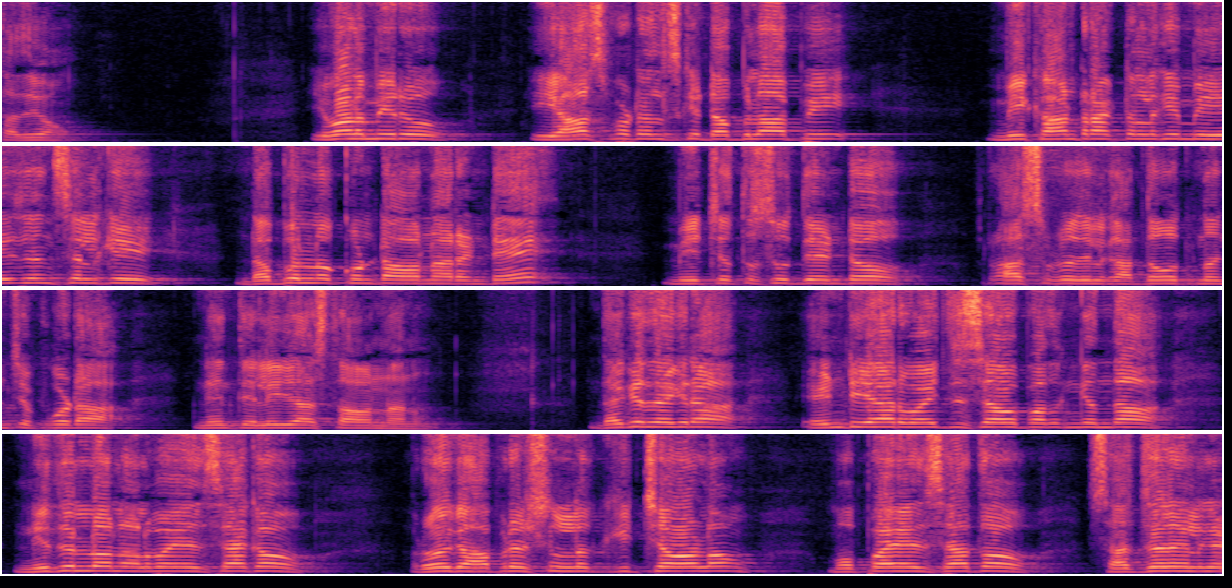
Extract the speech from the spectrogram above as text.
చదివాం. ఇవాళ మీరు ఈ హాస్పిటల్స్కి డబ్బులు ఆపి మీ కాంట్రాక్టర్లకి మీ ఏజెన్సీలకి డబ్బులు నొక్కుంటా ఉన్నారంటే మీ చిత్తశుద్ధి ఏంటో రాష్ట్ర ప్రజలకు అర్థమవుతుందని చెప్పి కూడా నేను తెలియజేస్తా ఉన్నాను. దగ్గర దగ్గర ఎన్టీఆర్ వైద్య సేవ పథకం కింద నిధుల్లో నలభై ఐదు శాతం రోగి ఆపరేషన్లకు ఇచ్చేవాళ్ళం ముప్పై ఐదు శాతం సర్జరీలకి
